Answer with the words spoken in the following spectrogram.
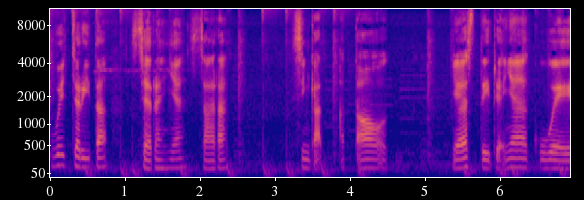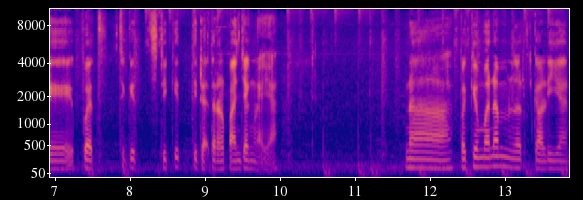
gue cerita sejarahnya secara singkat atau ya setidaknya gue buat sedikit-sedikit tidak terlalu panjang lah ya. Nah, bagaimana menurut kalian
